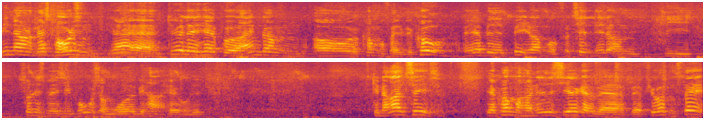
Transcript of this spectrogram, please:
Mit navn er Mads Poulsen. Jeg er dyrlæge her på ejendommen og kommer fra LVK, og jeg er blevet bedt om at fortælle lidt om de sundhedsmæssige fokusområder, vi har herude. Generelt set, jeg kommer hernede cirka hver, hver 14. dag.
